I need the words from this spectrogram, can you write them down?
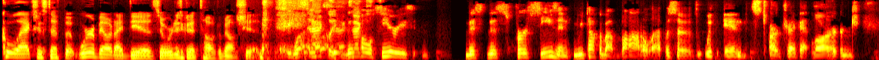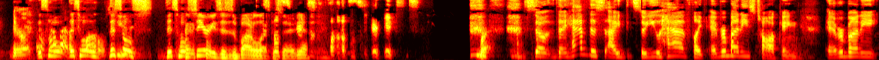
cool action stuff, but we're about ideas, so we're just going to talk about shit. Well, exactly, This exactly. whole series, this this first season, we talk about bottle episodes within Star Trek at large. They're like this "Oh, whole this whole this whole series?" s- this whole series is a bottle This whole episode. Yeah, is a bottle. Right. So they have this idea. So you have like everybody's talking. Everybody,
